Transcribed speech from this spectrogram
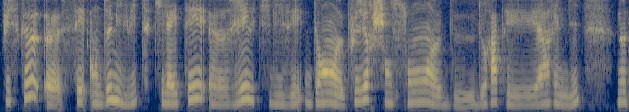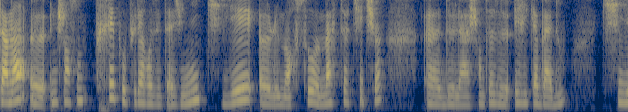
puisque euh, c'est en 2008 qu'il a été euh, réutilisé dans euh, plusieurs chansons de, rap et RB, notamment une chanson très populaire aux États-Unis qui est le morceau Master Teacher de la chanteuse Erika Badu, qui,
